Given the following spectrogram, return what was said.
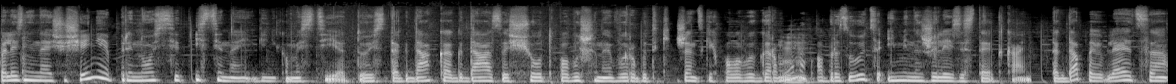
Болезненное ощущение приносит истинная гинекомастия, то есть тогда, когда за счет повышенной выработки женских половых гормонов угу. образуется именно железистая ткань. Тогда появляются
